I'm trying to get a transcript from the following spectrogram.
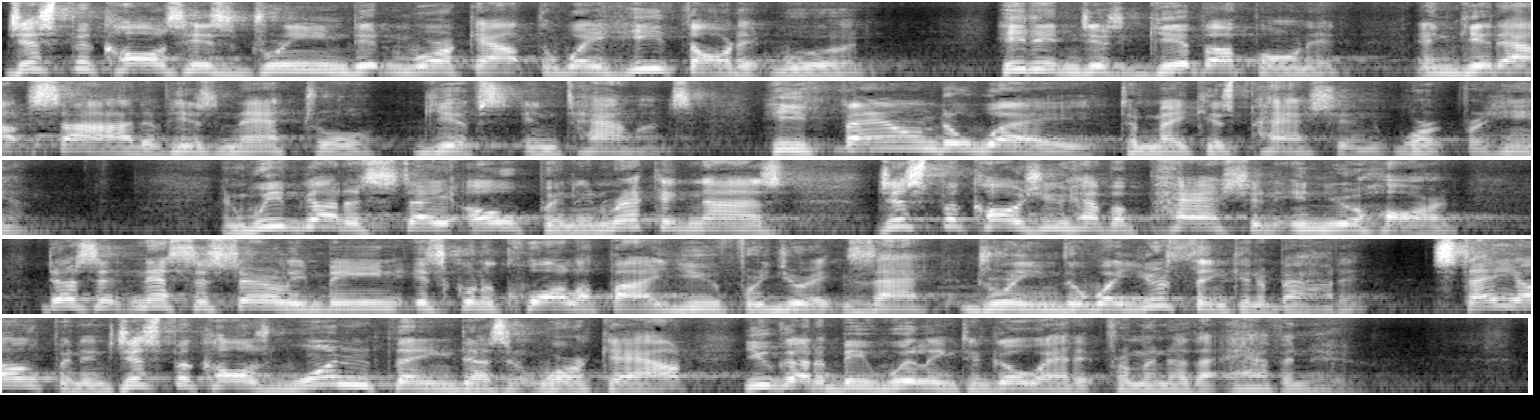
Just because his dream didn't work out the way he thought it would, he didn't just give up on it and get outside of his natural gifts and talents. He found a way to make his passion work for him. And we've got to stay open and recognize just because you have a passion in your heart doesn't necessarily mean it's going to qualify you for your exact dream the way you're thinking about it. Stay open. And just because one thing doesn't work out, you've got to be willing to go at it from another avenue.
